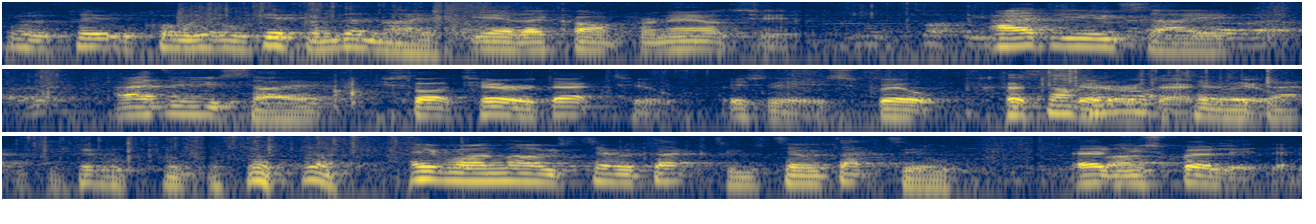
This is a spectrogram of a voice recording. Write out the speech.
Which? Well, people call it all different, don't they? Yeah, they can't pronounce it. How do you say it? How do you say it? It's like pterodactyl, isn't it? It's spelled It's nothing like pterodactyl. pterodactyl. Everyone knows pterodactyl. Pterodactyl. How do you spell it then?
